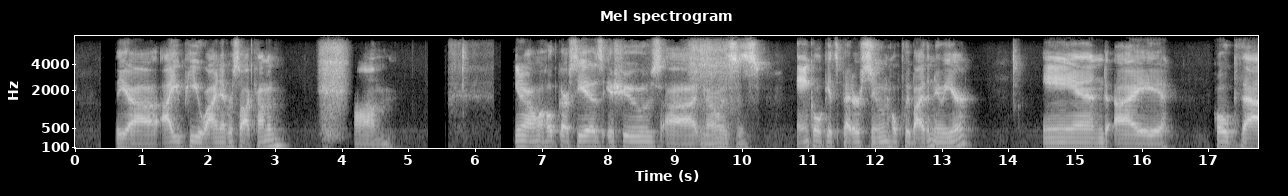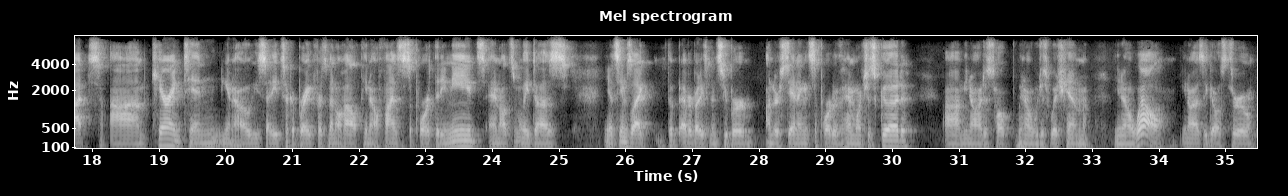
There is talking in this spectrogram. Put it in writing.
The uh, IUPUI never saw it coming. Um, you know, Hope Garcia's issues. Uh, you know, his ankle gets better soon, hopefully by the new year. And I hope that um, Carrington, you know, he said he took a break for his mental health, you know, finds the support that he needs and ultimately does. You know, it seems like the, everybody's been super understanding and supportive of him, which is good. Um, you know, I just hope, you know, we just wish him, you know, well, you know, as he goes through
